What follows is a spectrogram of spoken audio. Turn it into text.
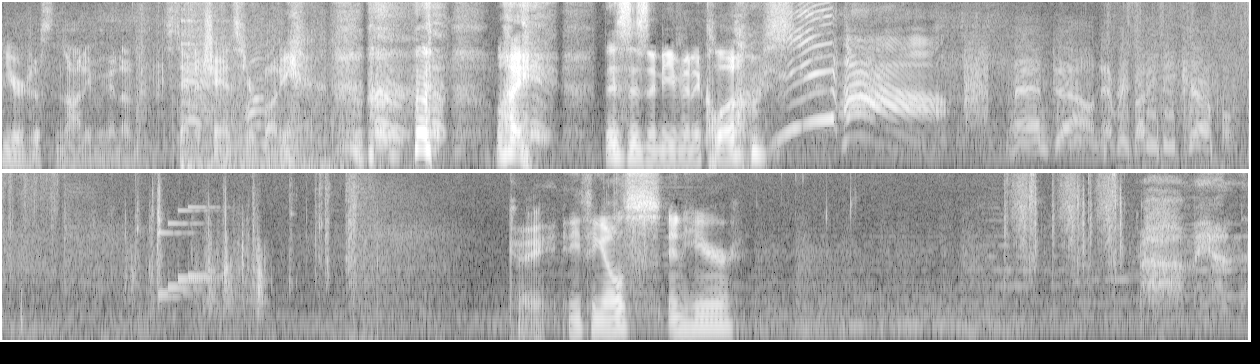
You're just not even going to stand a chance here, buddy. like, this isn't even a close. Anything else in here? Oh, man.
